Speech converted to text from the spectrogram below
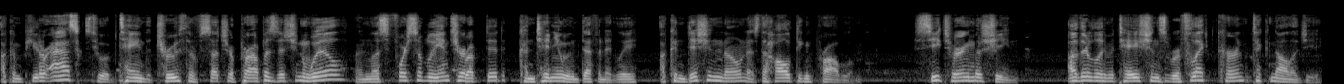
a computer asked to obtain the truth of such a proposition will, unless forcibly interrupted, continue indefinitely, a condition known as the halting problem. See Turing machine. Other limitations reflect current technology.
